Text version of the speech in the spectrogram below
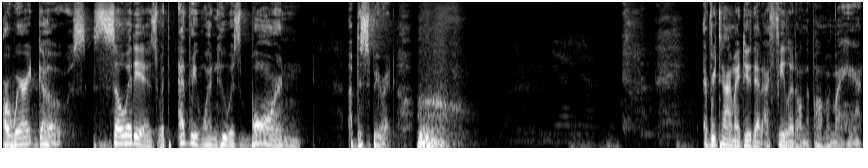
or where it goes. So it is with everyone who is born of the Spirit. Every time I do that, I feel it on the palm of my hand.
